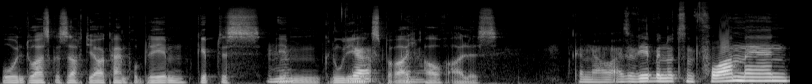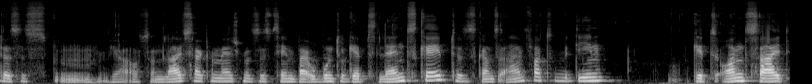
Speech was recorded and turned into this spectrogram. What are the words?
und du hast gesagt, ja, kein Problem, gibt es mhm. im GNU Linux-Bereich ja, genau. auch alles. Genau, also wir benutzen Foreman, das ist mm, ja auch so ein Lifecycle-Management-System. Bei Ubuntu gibt es Landscape, das ist ganz einfach zu bedienen. Gibt es On-Site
